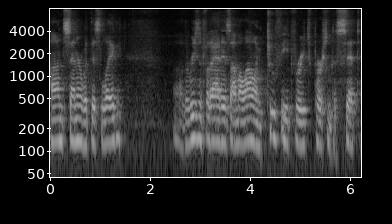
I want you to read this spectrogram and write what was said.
on center with this leg. Uh, The reason for that is I'm allowing two feet for each person to sit.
